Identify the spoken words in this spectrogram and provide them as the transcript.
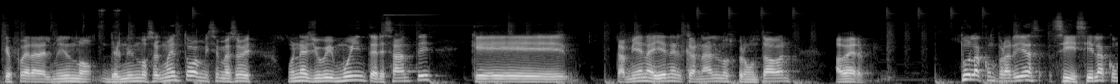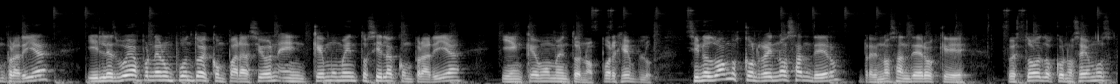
que fuera del mismo, del mismo segmento. A mí se me hace una SUV muy interesante que también ahí en el canal nos preguntaban, a ver, ¿tú la comprarías? Sí, sí la compraría. Y les voy a poner un punto de comparación en qué momento sí la compraría y en qué momento no. Por ejemplo, si nos vamos con Renault Sandero, Renault Sandero que pues todos lo conocemos,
